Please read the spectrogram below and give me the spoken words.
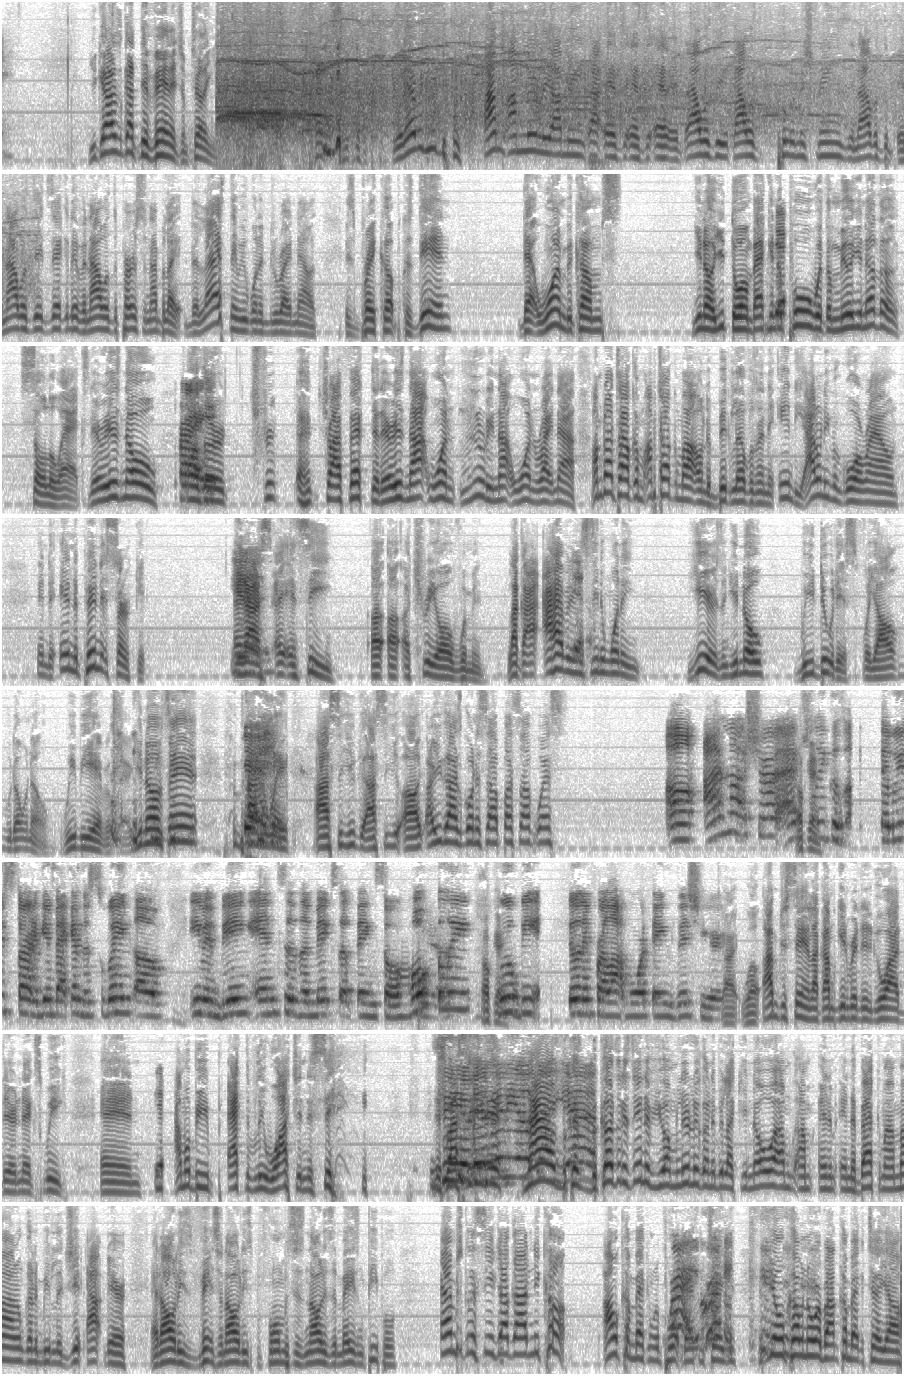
You guys got the advantage. I'm telling you. Whatever you do, I'm, I'm literally. I mean, I- as, as, as if I was the, if I was pulling the strings and I was the, and I was the executive and I was the person, I'd be like, the last thing we want to do right now is break up because then that one becomes, you know, you throw them back in Yeah. the pool with a million other solo acts. There is no Right. other tri- uh, trifecta. There is not one, literally not one right now. I'm not talking. I'm talking about on the big levels in the indie. I don't even go around in the independent circuit and I and see a, a, a trio of women. Like I, I haven't even seen one in years, and you know we do this for y'all who don't know. We be everywhere. You know what I'm saying? By Yeah. the way, I see you. I see you. Uh, are you guys going to South by Southwest? Uh, I'm not sure actually because we started getting back in the swing of even being into the mix of things. So hopefully Okay. we'll be doing it for a lot more things this year. All right. Well, I'm just saying, like I'm getting ready to go out there next week, and Yeah. I'm gonna be actively watching to see. See if see there's it any other- now because yeah. because of this interview, I'm literally going to be like, you know what? I'm, I'm in, in the back of my mind, I'm going to be legit out there at all these events and all these performances and all these amazing people. And I'm just going to see if y'all got any comp. I'm gonna come back and report Right, back and tell you. If you don't come nowhere, but I'll come back and tell y'all.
